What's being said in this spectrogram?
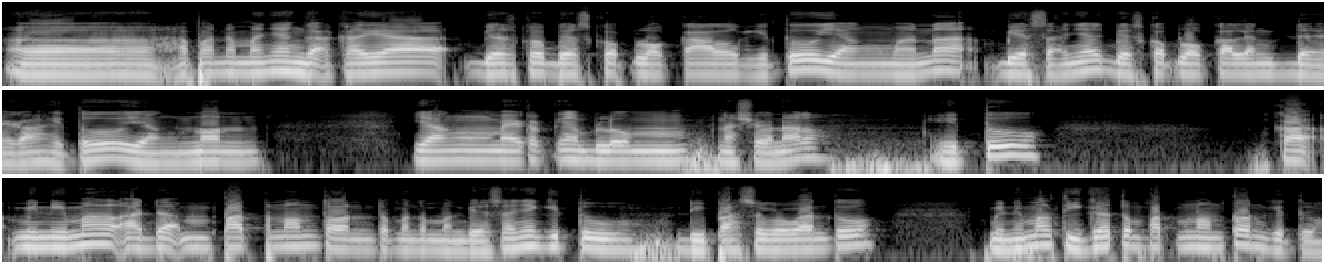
uh, apa namanya nggak kayak bioskop-bioskop lokal gitu yang mana biasanya bioskop lokal yang di daerah itu yang non yang mereknya belum nasional itu kak minimal ada empat penonton teman-teman. Biasanya gitu di Pasuruan tuh minimal tiga atau empat penonton gitu.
